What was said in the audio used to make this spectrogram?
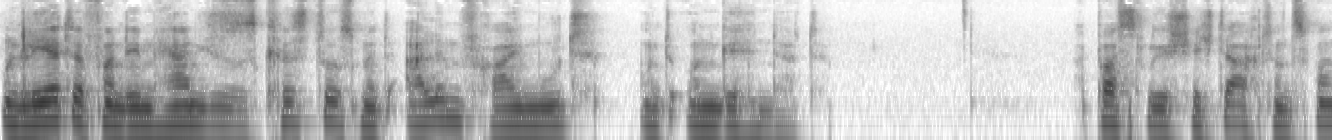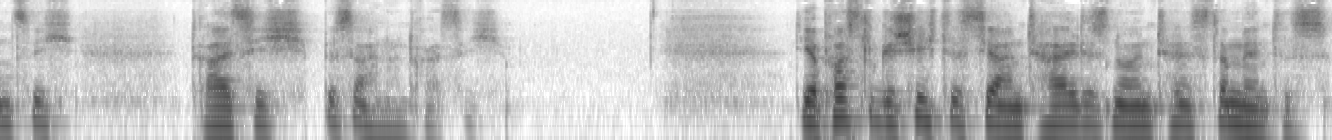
und lehrte von dem Herrn Jesus Christus mit allem Freimut und ungehindert. Apostelgeschichte 28, 30 bis 31. Die Apostelgeschichte ist ja ein Teil des Neuen Testamentes.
